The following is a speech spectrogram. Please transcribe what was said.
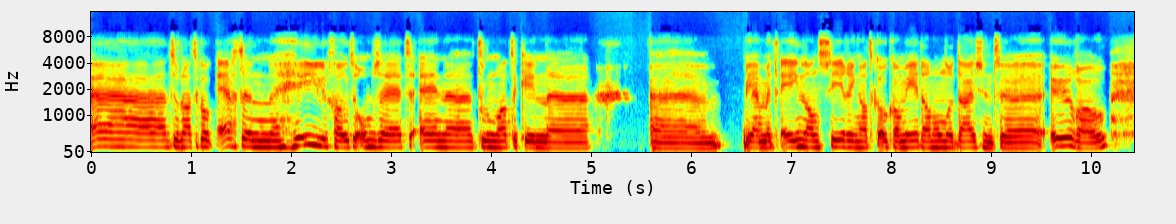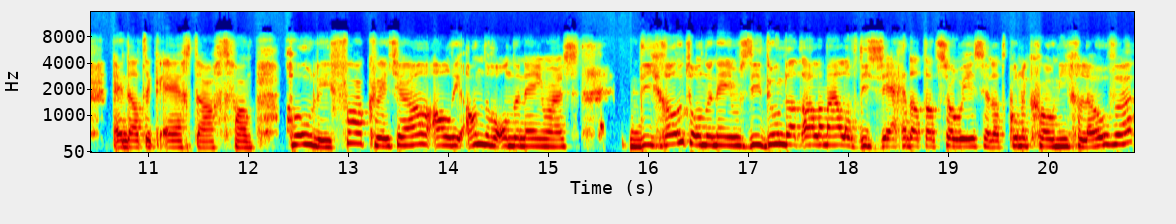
Uh, toen had ik ook echt een hele grote omzet. En uh, toen had ik in ja, met één lancering had ik ook al meer dan 100.000 uh, euro. En dat ik echt dacht van, holy fuck, weet je wel, al die andere ondernemers, die grote ondernemers, die doen dat allemaal of die zeggen dat dat zo is. En dat kon ik gewoon niet geloven.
